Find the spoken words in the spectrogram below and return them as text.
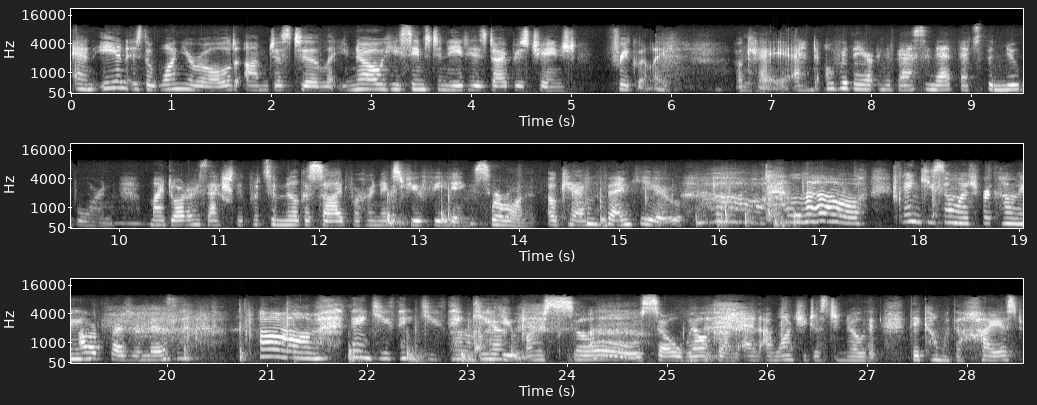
And Ian is the one year old. Um, just to let you know, he seems to need his diapers changed frequently. Okay, and over there in the bassinet, that's the newborn. My daughter has actually put some milk aside for her next few feedings. We're on it. Okay, thank you. Oh, hello. Thank you so much for coming. Our pleasure, miss. Oh, Mom. Thank you, thank you, thank oh, you. You are so, oh. so welcome. And I want you just to know that they come with the highest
